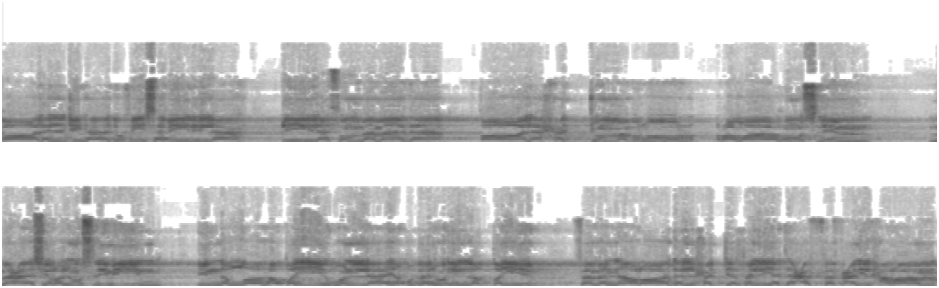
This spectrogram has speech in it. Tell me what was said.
قال الجهاد في سبيل الله. قيل ثم ماذا؟ قال حج مبرور. رواه مسلم. معاشر المسلمين إن الله طيب لا يقبل إلا الطيب. فمن أراد الحج فليتعفف عن الحرام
